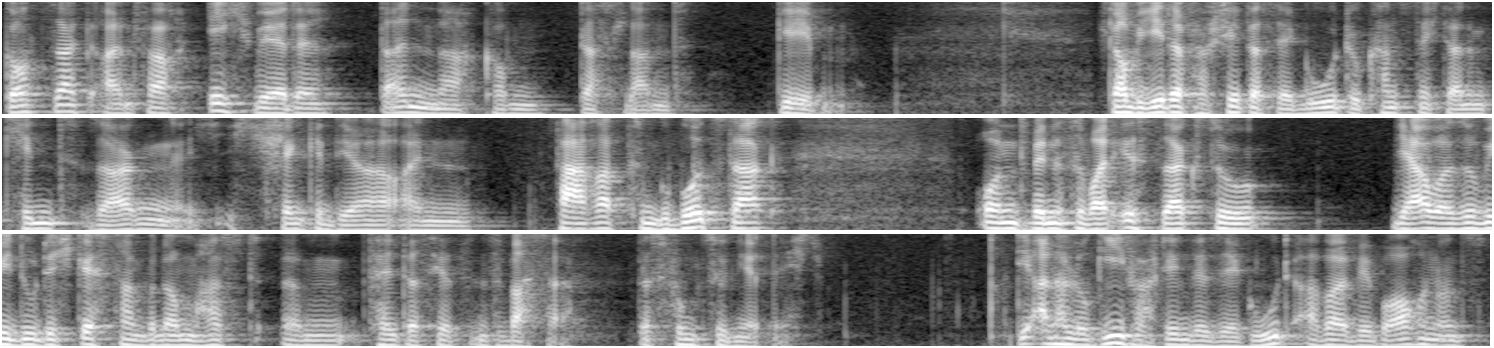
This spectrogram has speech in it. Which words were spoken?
Gott sagt einfach, ich werde deinen Nachkommen das Land geben. Ich glaube, jeder versteht das sehr gut. Du kannst nicht deinem Kind sagen, ich, ich schenke dir ein Fahrrad zum Geburtstag. Und wenn es soweit ist, sagst du, ja, aber so wie du dich gestern benommen hast, ähm, fällt das jetzt ins Wasser. Das funktioniert nicht. Die Analogie verstehen wir sehr gut, aber wir brauchen uns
